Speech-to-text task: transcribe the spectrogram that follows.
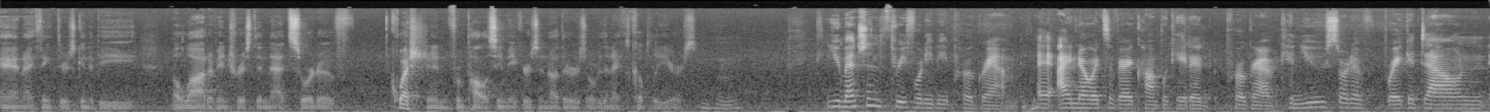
and i think there's going to be a lot of interest in that sort of question from policymakers and others over the next couple of years mm-hmm you mentioned the 340B program. Mm-hmm. I, I, know it's a very complicated program. Can you sort of break it down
